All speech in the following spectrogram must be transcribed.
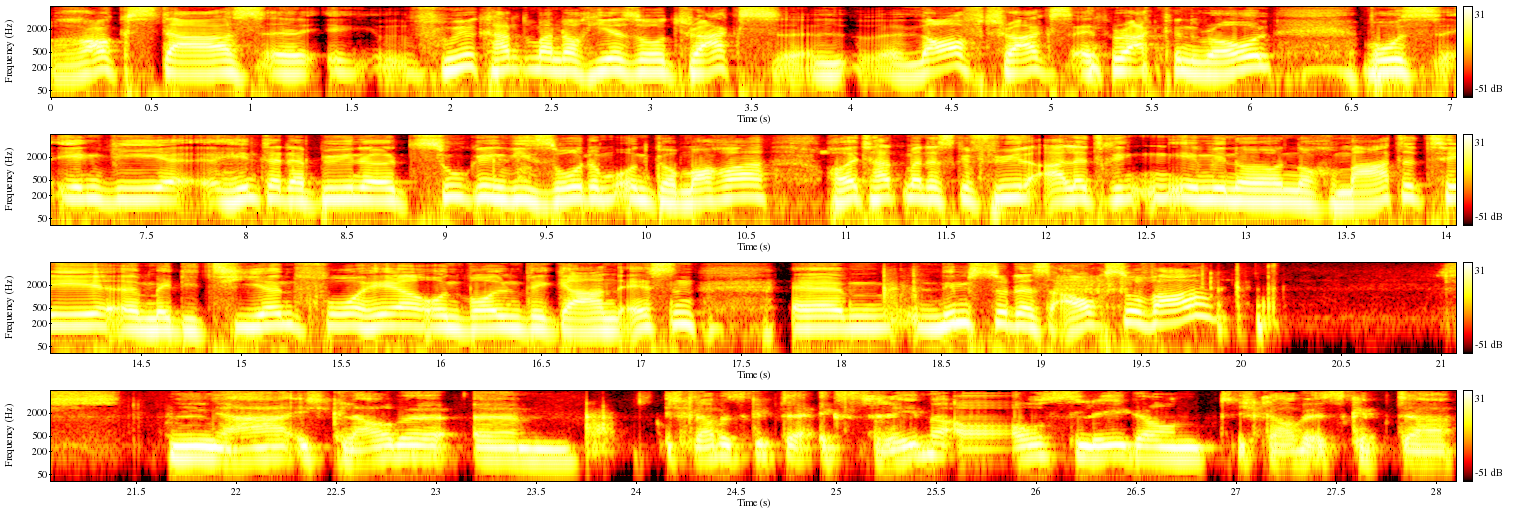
Rockstars, äh, früher kannte man doch hier so Trucks, äh, Love Trucks and Rock'n'Roll, wo es irgendwie hinter der Bühne zuging wie Sodom und Gomorra. Heute hat man das Gefühl, alle trinken irgendwie nur noch Mate-Tee, äh, meditieren vorher und wollen vegan essen. Ähm, nimmst du das auch so wahr? Ja, ich glaube, ähm, ich glaube, es gibt da extreme Ausleger und ich glaube, es gibt da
